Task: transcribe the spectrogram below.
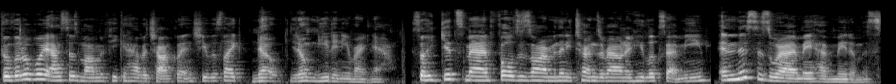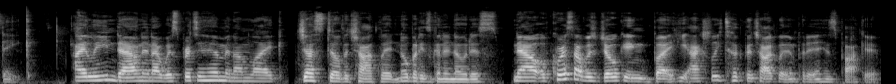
The little boy asked his mom if he could have a chocolate, and she was like, No, you don't need any right now. So he gets mad, folds his arm, and then he turns around and he looks at me. And this is where I may have made a mistake. I lean down and I whisper to him and I'm like, just steal the chocolate. Nobody's gonna notice. Now, of course, I was joking, but he actually took the chocolate and put it in his pocket.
